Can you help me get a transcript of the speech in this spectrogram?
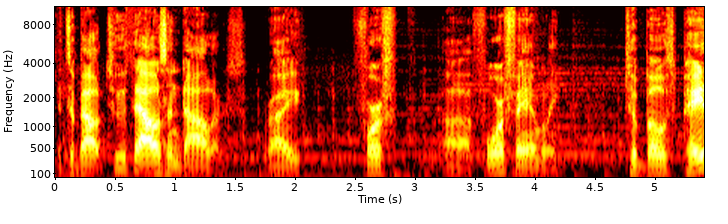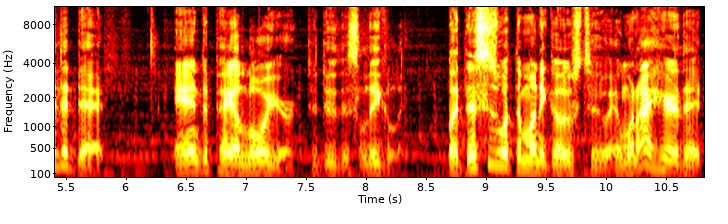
It's about two thousand dollars, right, for uh, for a family, to both pay the debt and to pay a lawyer to do this legally. But this is what the money goes to. And when I hear that,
